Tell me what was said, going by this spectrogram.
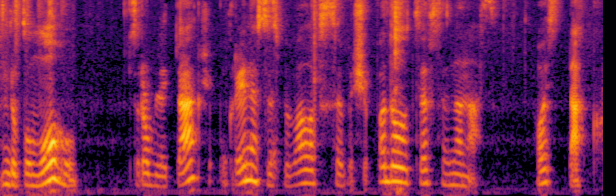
допомогу зроблять так, щоб Україна все збивала в себе, щоб падало це все на нас. Ось так.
